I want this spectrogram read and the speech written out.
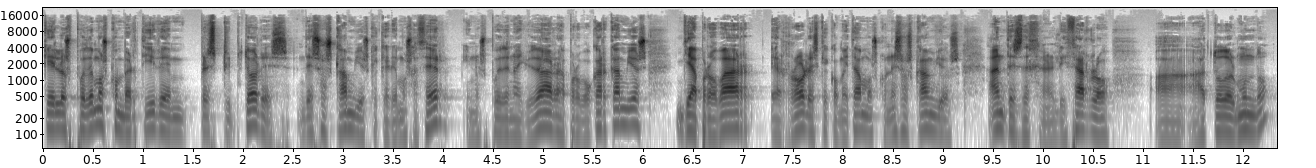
que los podemos convertir en prescriptores de esos cambios que queremos hacer y nos pueden ayudar a provocar cambios y a probar errores que cometamos con esos cambios antes de generalizarlo a, todo el mundo.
